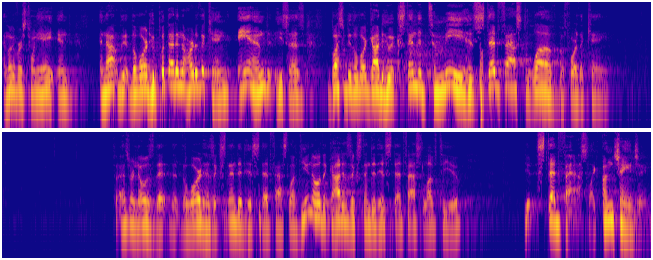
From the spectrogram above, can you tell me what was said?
And look at verse 28. And, and now the, the Lord who put that in the heart of the king, and he says, Blessed be the Lord God who extended to me his steadfast love before the king. So Ezra knows that, that the Lord has extended his steadfast love. Do you know that God has extended his steadfast love to you? Steadfast, like unchanging,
